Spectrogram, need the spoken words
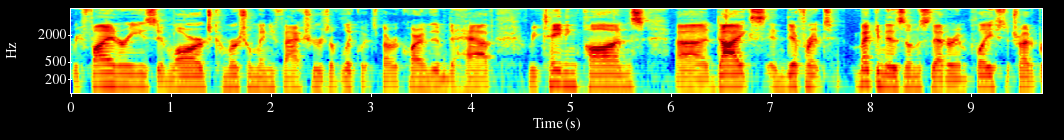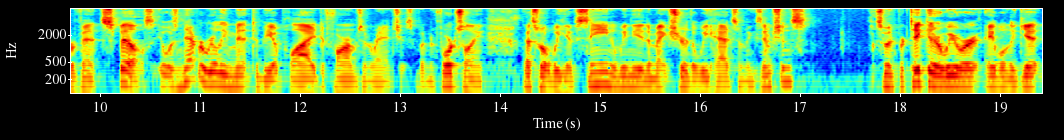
refineries and large commercial manufacturers of liquids by requiring them to have retaining ponds, uh, dikes, and different mechanisms that are in place to try to prevent spills. It was never really meant to be applied to farms and ranches, but unfortunately, that's what we have seen, and we needed to make sure that we had some exemptions. So, in particular, we were able to get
